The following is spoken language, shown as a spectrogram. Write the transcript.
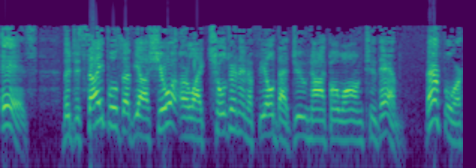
is the disciples of Yeshua are like children in a field that do not belong to them. Therefore,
